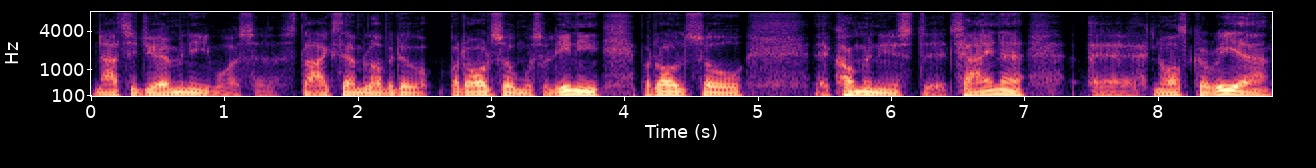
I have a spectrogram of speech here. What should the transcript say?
Nazi Germany was a star example of it, but also Mussolini, but also uh, communist uh, China, uh, North Korea,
